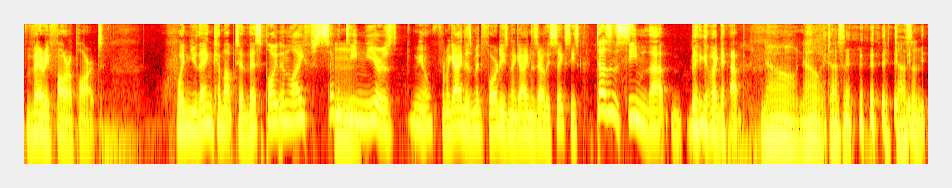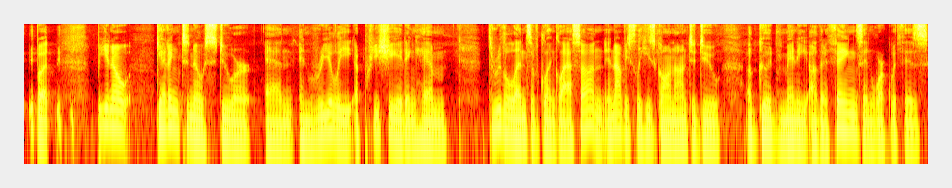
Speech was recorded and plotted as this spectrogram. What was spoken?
very far apart. When you then come up to this point in life, 17 hmm. years, you know, from a guy in his mid 40s and a guy in his early 60s, doesn't seem that big of a gap. No, no, it doesn't. it doesn't. But but you know, getting to know Stuart and and really appreciating him through the lens of Glenglassaugh, and, and obviously he's gone on to do a good many other things and work with his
